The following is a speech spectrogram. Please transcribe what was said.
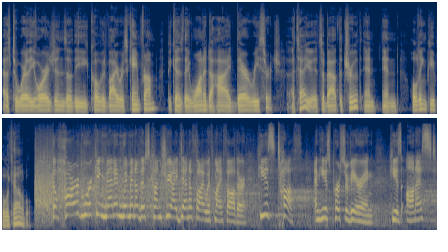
as to where the origins of the COVID virus came from because they wanted to hide their research. I tell you, it's about the truth and, and holding people accountable. Women of this country identify with my father. He is tough and he is persevering. He is honest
